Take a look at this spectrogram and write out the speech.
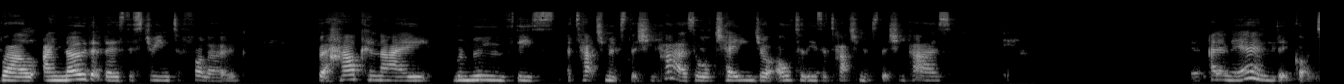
well, I know that there's this dream to follow, but how can I remove these attachments that she has or change or alter these attachments that she has? And in the end, it got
